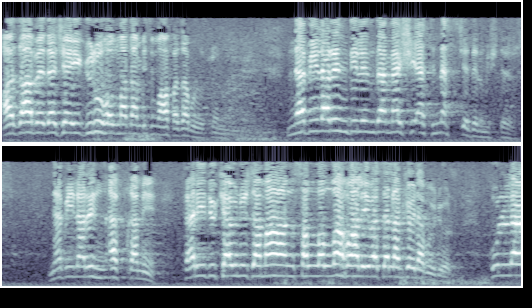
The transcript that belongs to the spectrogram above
azap edeceği güruh olmadan bizi muhafaza buyursun. Nebilerin dilinde meşiyet nesçedilmiştir. Nebilerin efkemi, Feridü kevnü zaman sallallahu aleyhi ve sellem şöyle buyuruyor. قُلْ لَا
